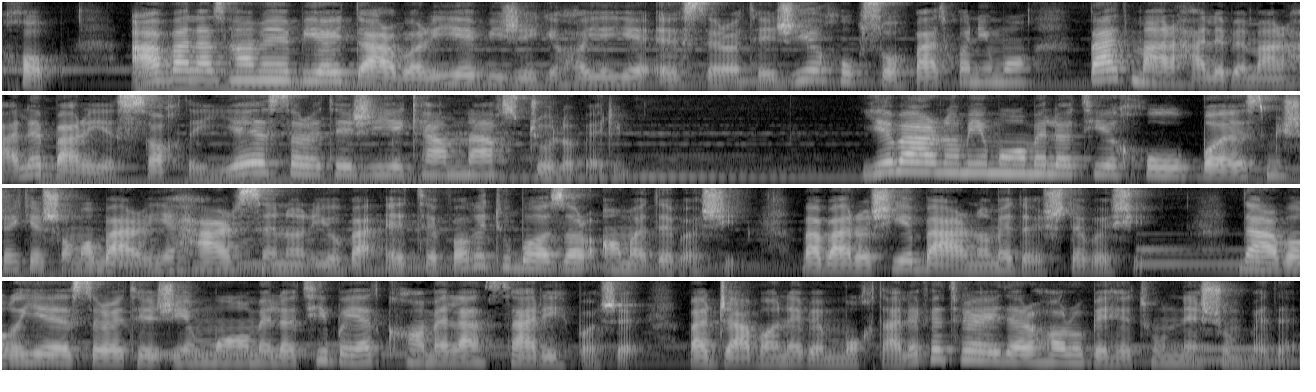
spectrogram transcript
خب اول از همه بیایید درباره ویژگی های یه استراتژی خوب صحبت کنیم و بعد مرحله به مرحله برای ساخت یه استراتژی کم نقص جلو بریم یه برنامه معاملاتی خوب باعث میشه که شما برای هر سناریو و اتفاقی تو بازار آماده باشید و براش یه برنامه داشته باشید. در واقع استراتژی معاملاتی باید کاملا سریح باشه و جوانب مختلف تریدرها رو بهتون نشون بده.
